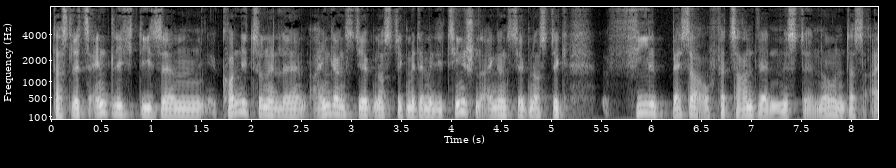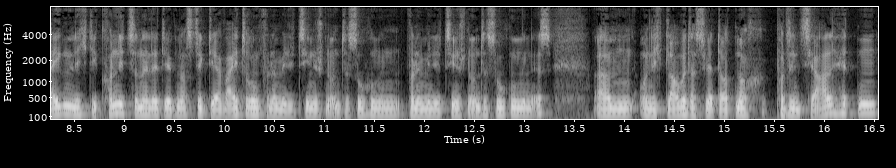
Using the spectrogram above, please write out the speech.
dass letztendlich diese ähm, konditionelle Eingangsdiagnostik mit der medizinischen Eingangsdiagnostik viel besser auch verzahnt werden müsste. Ne? Und dass eigentlich die konditionelle Diagnostik die Erweiterung von den medizinischen Untersuchungen, von den medizinischen Untersuchungen ist. Ähm, und ich glaube, dass wir dort noch Potenzial hätten,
